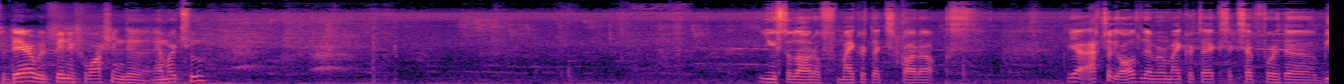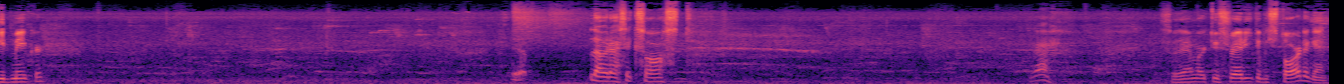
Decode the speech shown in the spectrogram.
So there we finished washing the MR2. Used a lot of Microtex products. Yeah, actually all of them are Microtex except for the bead maker. Yep, loud as exhaust. Yeah, so the MR2 is ready to be stored again.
